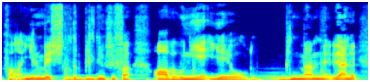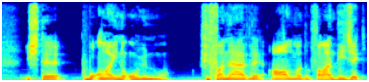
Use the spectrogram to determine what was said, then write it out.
falan. 25 yıldır bildiğim FIFA. Abi bu niye EA oldu? Bilmem ne. Yani işte bu aynı oyun mu? FIFA nerede? Almadım falan diyecek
